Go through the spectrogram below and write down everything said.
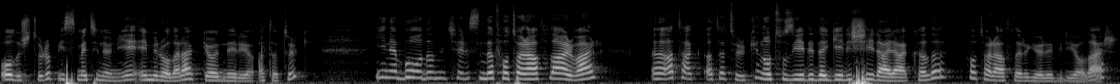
Oluşturup İsmet İnönü'ye emir olarak gönderiyor Atatürk. Yine bu odanın içerisinde fotoğraflar var. E, Atak Atatürk'ün 37'de gelişiyle alakalı fotoğrafları görebiliyorlar.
